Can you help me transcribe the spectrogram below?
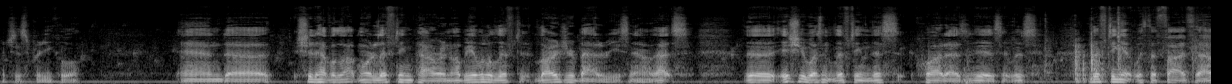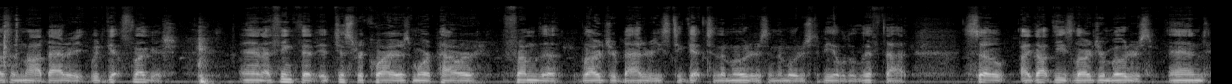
which is pretty cool. And uh, should have a lot more lifting power, and I'll be able to lift larger batteries now. That's the issue. Wasn't lifting this quad as it is. It was lifting it with the 5,000 mAh battery. It would get sluggish and I think that it just requires more power from the larger batteries to get to the motors and the motors to be able to lift that. So I got these larger motors and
